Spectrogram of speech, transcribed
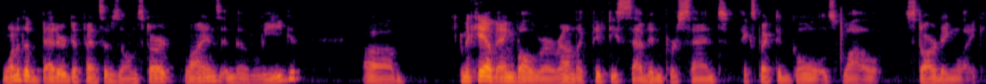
one of the better defensive zone start lines in the league. Um, Mikheyev, Engvall were around like 57% expected goals while starting like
